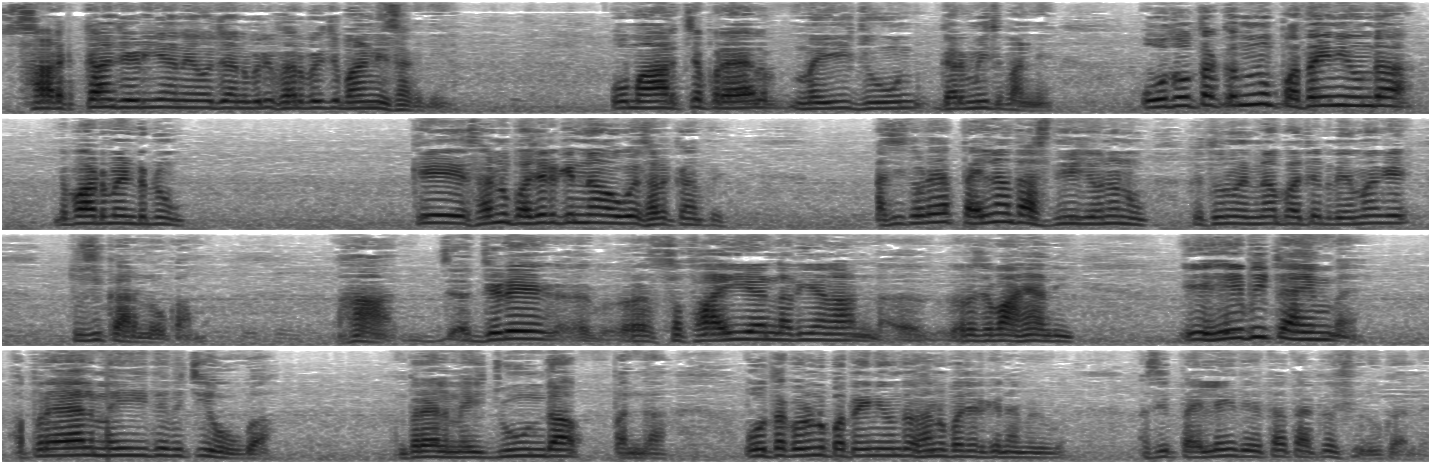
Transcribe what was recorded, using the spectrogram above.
ਸੜਕਾਂ ਜਿਹੜੀਆਂ ਨੇ ਉਹ ਜਨਵਰੀ, ਫਰਵਰੀ 'ਚ ਬਣ ਨਹੀਂ ਸਕਦੀਆਂ। ਉਹ ਮਾਰਚ, ਅਪ੍ਰੈਲ, ਮਈ, ਜੂਨ, ਗਰਮੀ 'ਚ ਬਣਨੇ। ਉਦੋਂ ਤੱਕ ਉਹਨੂੰ ਪਤਾ ਹੀ ਨਹੀਂ ਹੁੰਦਾ ਡਿਪਾਰਟਮੈਂਟ ਨੂੰ ਕਿ ਸਾਨੂੰ ਬਜਟ ਕਿੰਨਾ ਹੋਊਗਾ ਸੜਕਾਂ ਤੇ। ਅਸੀਂ ਥੋੜਾ ਜਿਹਾ ਪਹਿਲਾਂ ਦੱਸ ਦਈਏ ਜੀ ਉਹਨਾਂ ਨੂੰ ਕਿ ਤੁਹਾਨੂੰ ਇੰਨਾ ਬਜਟ ਦੇਵਾਂਗੇ, ਤੁਸੀਂ ਕਰ ਲਓ ਕੰਮ। ਹਾਂ ਜਿਹੜੇ ਸਫ਼ਾਈ ਹੈ ਨਦੀਆਂ ਨਾਲ ਰਜਵਾਹਿਆਂ ਦੀ, ਇਹ ਵੀ ਟਾਈਮ ਹੈ। ਅਪ੍ਰੈਲ, ਮਈ ਦੇ ਵਿੱਚ ਹੀ ਹੋਊਗਾ। ਅਪ੍ਰੈਲ, ਮਈ, ਜੂਨ ਦਾ 15 ਉਹ ਤੱਕ ਉਹਨਾਂ ਨੂੰ ਪਤਾ ਹੀ ਨਹੀਂ ਹੁੰਦਾ ਸਾਨੂੰ ਬਜਟ ਕਿੰਨਾ ਮਿਲੂਗਾ। ਅਸੀਂ ਪਹਿਲਾਂ ਹੀ ਦੇਤਾ ਤਾਂ ਕਿ ਉਹ ਸ਼ੁਰੂ ਕਰ ਲੈ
